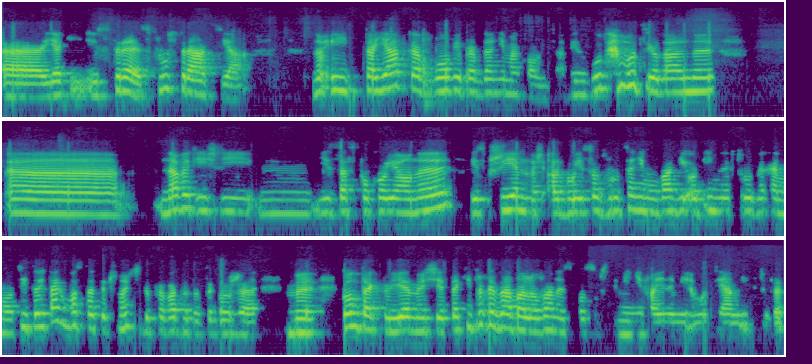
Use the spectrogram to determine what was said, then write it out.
E, jaki stres, frustracja. No i ta jadka w głowie, prawda, nie ma końca. Więc głód emocjonalny, e, nawet jeśli mm, jest zaspokojony, jest przyjemność albo jest odwróceniem uwagi od innych trudnych emocji, to i tak w ostateczności doprowadza do tego, że my kontaktujemy się w taki trochę zawalowany sposób z tymi niefajnymi emocjami, które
